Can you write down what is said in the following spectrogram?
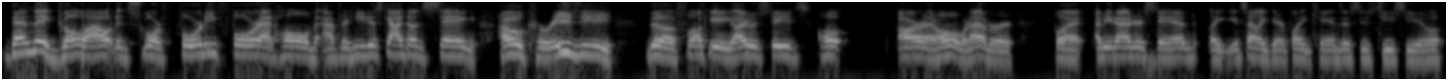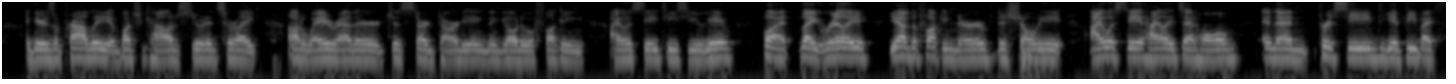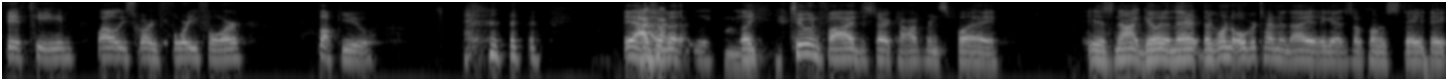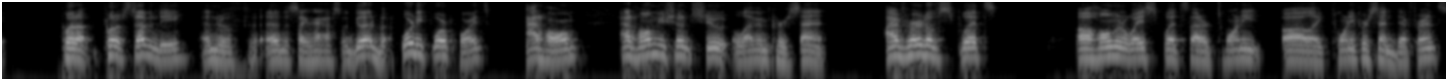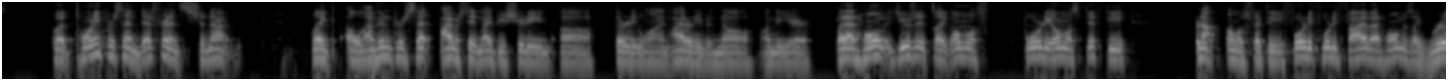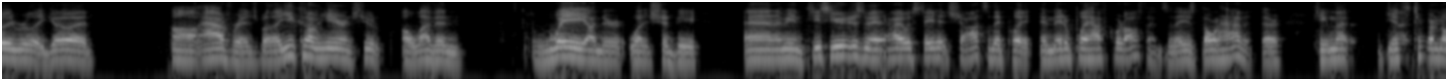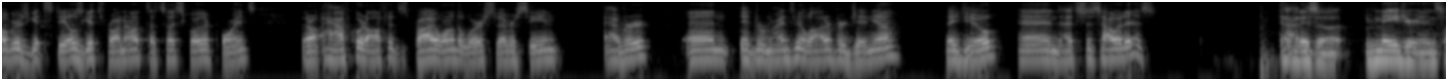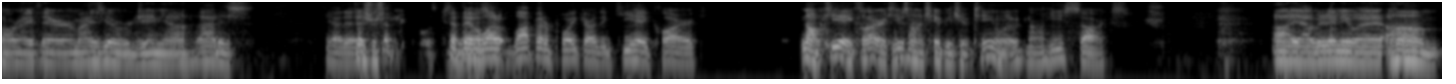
then they go out and score 44 at home after he just got done saying how crazy the fucking Iowa State's are at home, whatever. But I mean, I understand. Like, it's not like they're playing Kansas, who's TCU. Like, there's a, probably a bunch of college students who are like, I'd way rather just start darting than go to a fucking Iowa State TCU game. But like, really, you have the fucking nerve to show me Iowa State highlights at home and then proceed to get beat by 15 while only scoring 44. Fuck you. yeah, but, really like two and five to start conference play is not good, and they're they're going to overtime tonight against Oklahoma State. They put up put up 70 end of, end of the second half, so good. But 44 points at home. At home, you shouldn't shoot 11 percent. I've heard of splits, uh, home and away splits that are 20, uh, like 20 percent difference, but 20 percent difference should not, like 11 percent. Iowa State might be shooting uh 31. I don't even know on the year, but at home, it's usually it's like almost 40, almost 50, or not almost 50, 40, 45 at home is like really, really good uh, average, but like you come here and shoot 11, way under what it should be. And I mean, TCU just made Iowa State hit shots and they play and made them play half court offense, and they just don't have it. They're team that gets turnovers, gets steals, gets runouts. That's how they score their points. Their half court offense is probably one of the worst I've ever seen ever, and it reminds me a lot of Virginia. They do, and that's just how it is. That is a major insult right there. It reminds you of Virginia. That is yeah, it is. Disrespectful. Except they have a lot, lot better point guard than Kihei Clark. No, Kihei Clark. He was on a championship team, Luke. No, he sucks. Uh, yeah, but anyway, um,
